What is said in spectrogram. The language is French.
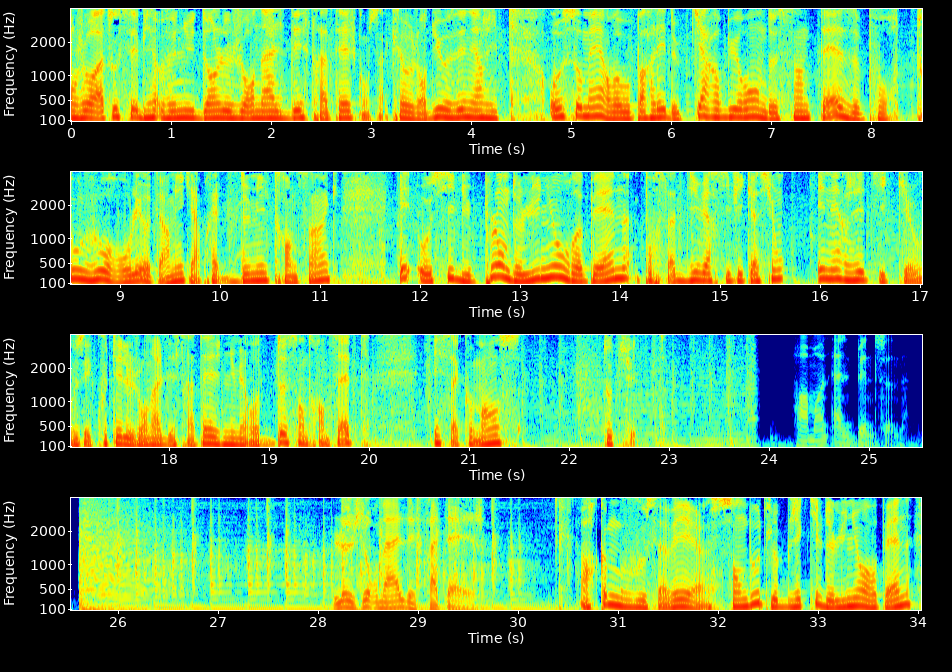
Bonjour à tous et bienvenue dans le journal des stratèges consacré aujourd'hui aux énergies. Au sommaire, on va vous parler de carburant de synthèse pour toujours rouler au thermique après 2035 et aussi du plan de l'Union européenne pour sa diversification énergétique. Vous écoutez le journal des stratèges numéro 237 et ça commence tout de suite. Le journal des stratèges. Alors comme vous savez euh, sans doute, l'objectif de l'Union européenne,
